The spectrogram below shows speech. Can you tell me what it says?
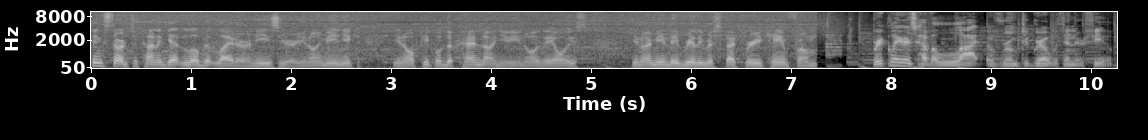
Things start to kind of get a little bit lighter and easier, you know what I mean? You, you know, people depend on you, you know, they always, you know what I mean? They really respect where you came from. Bricklayers have a lot of room to grow within their field.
